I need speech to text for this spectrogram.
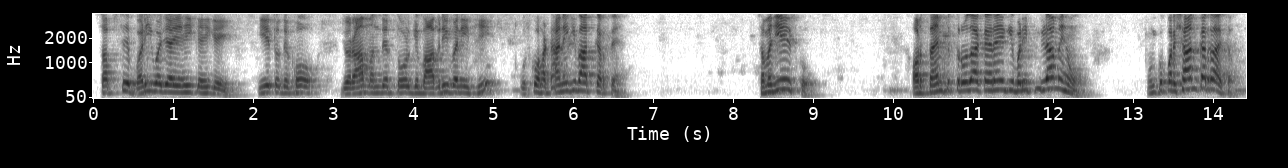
सबसे बड़ी वजह यही कही गई। ये तो देखो, जो राम मंदिर तोड़ के बाबरी बनी थी, उसको हटाने की बात करते हैं। समझिए इसको। और सैम पित्रोदा कह रहे हैं कि बड़ी पीड़ा में हो। उनको परेशान कर रहा है सब।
